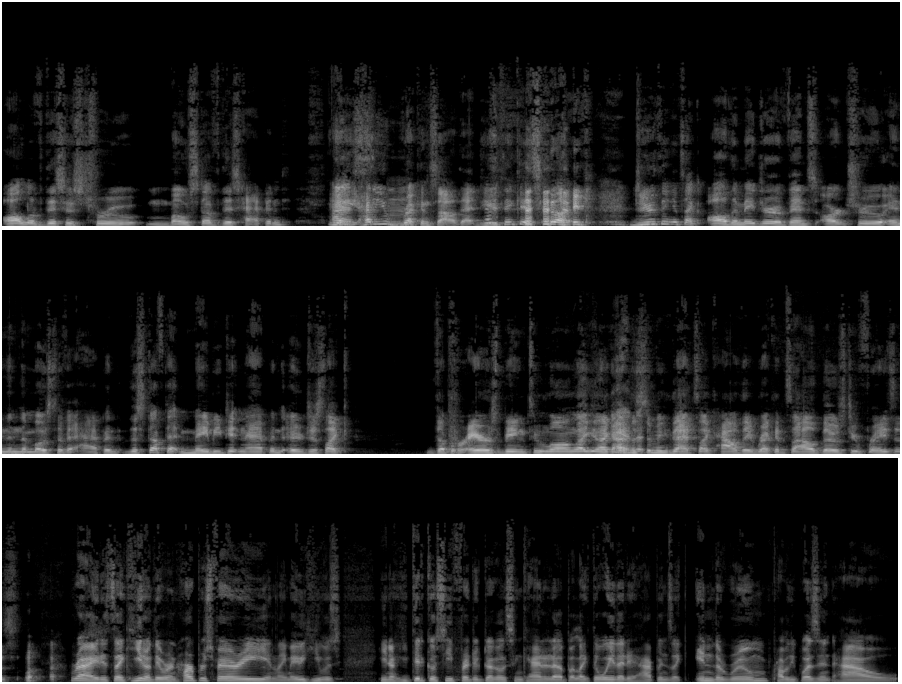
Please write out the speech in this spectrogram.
All of this is true. Most of this happened. How do you, how do you Mm. reconcile that? Do you think it's like, do you think it's like all the major events are true and then the most of it happened? The stuff that maybe didn't happen are just like the prayers being too long. Like, like Yeah, I'm the- assuming that's like how they reconciled those two phrases. Right. It's like, you know, they were in Harper's Ferry and like maybe he was, you know, he did go see Frederick Douglass in Canada, but like the way that it happens like in the room probably wasn't how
